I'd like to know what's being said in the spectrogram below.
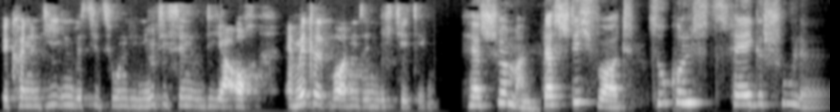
Wir können die Investitionen, die nötig sind und die ja auch ermittelt worden sind, nicht tätigen. Herr Schürmann, das Stichwort zukunftsfähige Schule.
